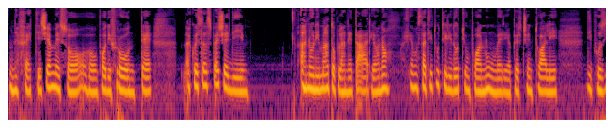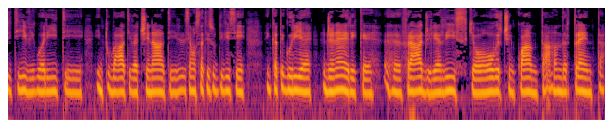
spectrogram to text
in effetti ci ha messo un po' di fronte a questa specie di anonimato planetario, no? Siamo stati tutti ridotti un po' a numeri, a percentuali di positivi, guariti, intubati, vaccinati, siamo stati suddivisi in categorie generiche, eh, fragili, a rischio, over 50, under 30.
